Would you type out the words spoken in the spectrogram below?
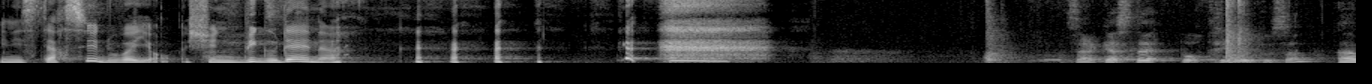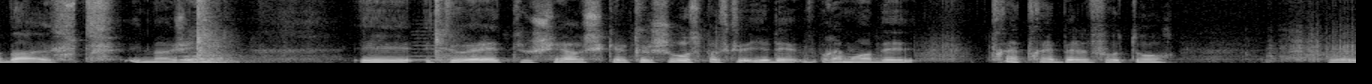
Ministère Sud, voyons. Je suis une bigoudaine. C'est un casse-tête pour trier tout ça Ah bah, imagine. Et tu, es, tu cherches quelque chose parce qu'il y a des, vraiment des très très belles photos euh,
